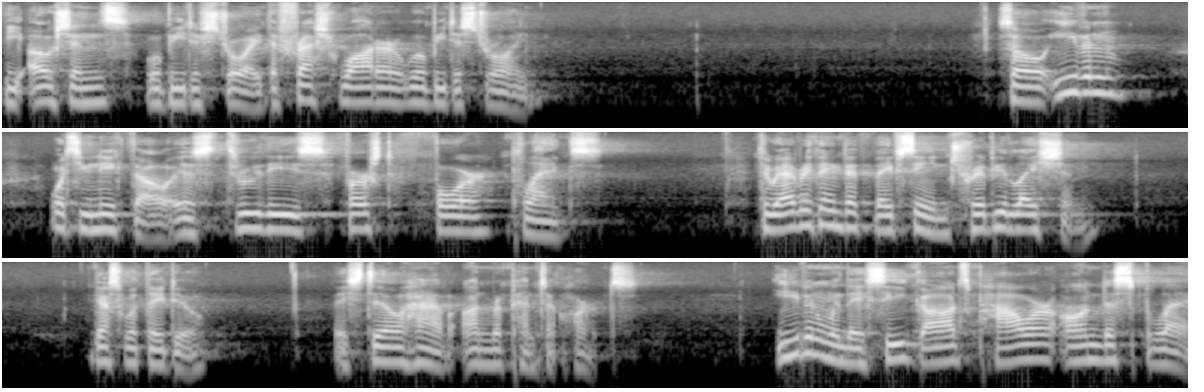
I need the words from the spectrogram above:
the oceans will be destroyed, the fresh water will be destroyed. So, even what's unique though is through these first four plagues, through everything that they've seen, tribulation, guess what they do? They still have unrepentant hearts. Even when they see God's power on display,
